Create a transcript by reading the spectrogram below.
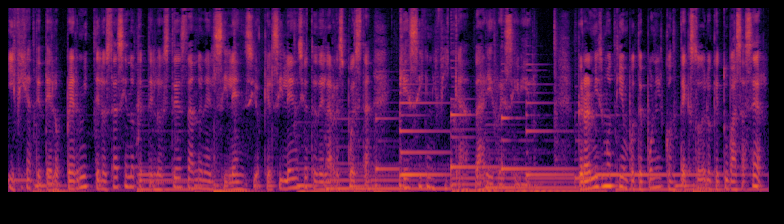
Y fíjate, te lo permite, te lo está haciendo que te lo estés dando en el silencio, que el silencio te dé la respuesta, ¿qué significa dar y recibir? Pero al mismo tiempo te pone el contexto de lo que tú vas a hacer.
